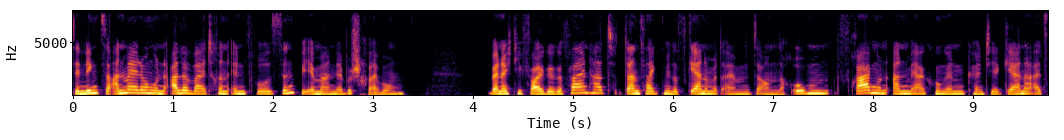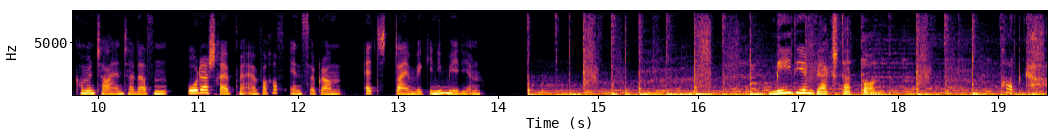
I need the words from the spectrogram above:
Den Link zur Anmeldung und alle weiteren Infos sind wie immer in der Beschreibung. Wenn euch die Folge gefallen hat, dann zeigt mir das gerne mit einem Daumen nach oben. Fragen und Anmerkungen könnt ihr gerne als Kommentar hinterlassen oder schreibt mir einfach auf Instagram at Deinweg in die Medien. Medienwerkstatt Bonn. Podcast.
